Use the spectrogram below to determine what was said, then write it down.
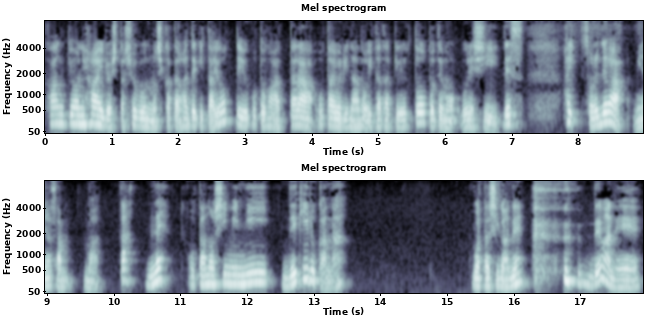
環境に配慮した処分の仕方ができたよっていうことがあったら、お便りなどいただけるととても嬉しいです。はい。それでは皆さん、またね。お楽しみにできるかな？私がね。ではね。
